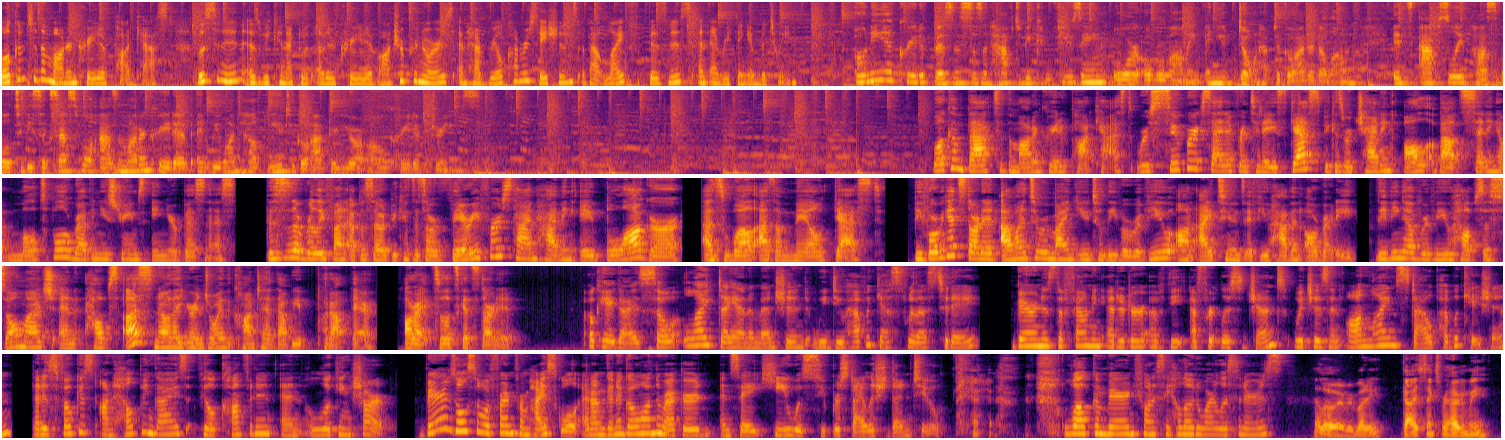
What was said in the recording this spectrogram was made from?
Welcome to the Modern Creative Podcast. Listen in as we connect with other creative entrepreneurs and have real conversations about life, business, and everything in between. Owning a creative business doesn't have to be confusing or overwhelming, and you don't have to go at it alone. It's absolutely possible to be successful as a modern creative, and we want to help you to go after your own creative dreams. Welcome back to the Modern Creative Podcast. We're super excited for today's guest because we're chatting all about setting up multiple revenue streams in your business. This is a really fun episode because it's our very first time having a blogger as well as a male guest. Before we get started, I wanted to remind you to leave a review on iTunes if you haven't already. Leaving a review helps us so much and helps us know that you're enjoying the content that we put out there. All right, so let's get started. Okay, guys, so like Dianuh mentioned, we do have a guest with us today. Barron is the founding editor of The Effortless Gent, which is an online style publication that is focused on helping guys feel confident and looking sharp. Barron's also a friend from high school, and I'm gonna go on the record and say he was super stylish then too. Welcome, Barron. If you want to say hello to our listeners. Hello, everybody. Guys, thanks for having me.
